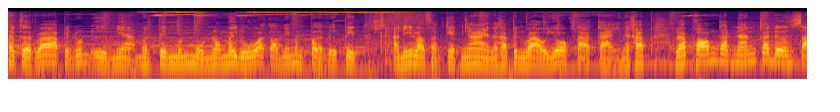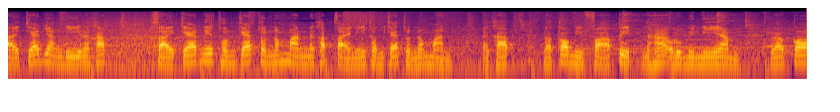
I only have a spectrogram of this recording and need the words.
ถ้าเกิดว่าเป็นรุ่นอื่นเนี่ยมันเป็นหมุนๆเราไม่รู้ว่าตอนนี้มันเปิดหรือปิด อันนี้เราสังเกตง่ายนะครับ เป็นวาล์วโยกตาไก่นะครับ แล้วพร้อมกันนั้นก็เดินสายแก๊สอย่างดีนะครับ สายแก๊สนี่ทนแก๊สทนน้ำมันนะครับสายนี้ทนแก๊สทนน้ำมันนะครับ แล้วก็มีฝาปิดนะฮะอลูมิเนียม แล้วก็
